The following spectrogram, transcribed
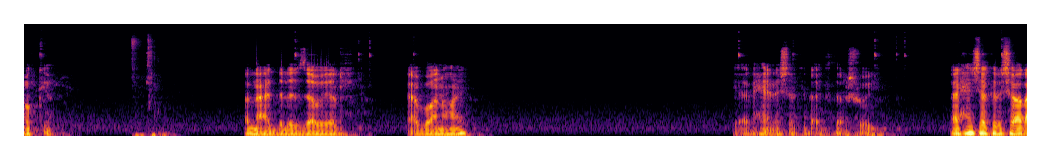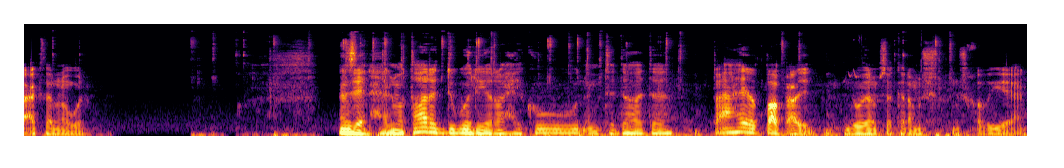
أوكي. خلنا نعدل الزاوية التعبانة هاي. الحين شكله أكثر شوي. الحين شكل شارع أكثر من أول. إنزين المطار الدولي راح يكون امتداده. طبعا هي الطاف عادي دويرة مسكرة مش مش قضية يعني.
